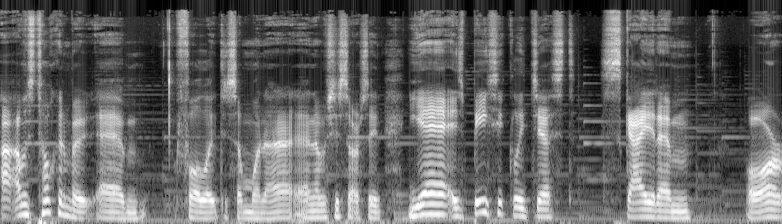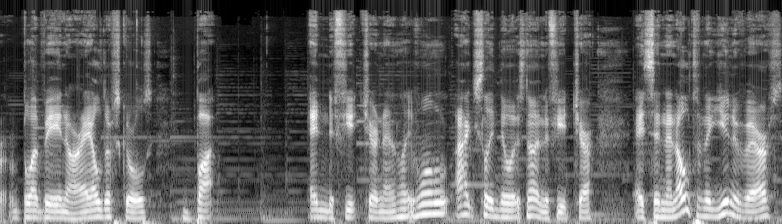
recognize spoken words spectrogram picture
I, I was talking about um, Fallout to someone, and I was just sort of saying, yeah, it's basically just Skyrim or Oblivion or Elder Scrolls, but in the future. And I'm like, well, actually, no, it's not in the future. It's in an alternate universe,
